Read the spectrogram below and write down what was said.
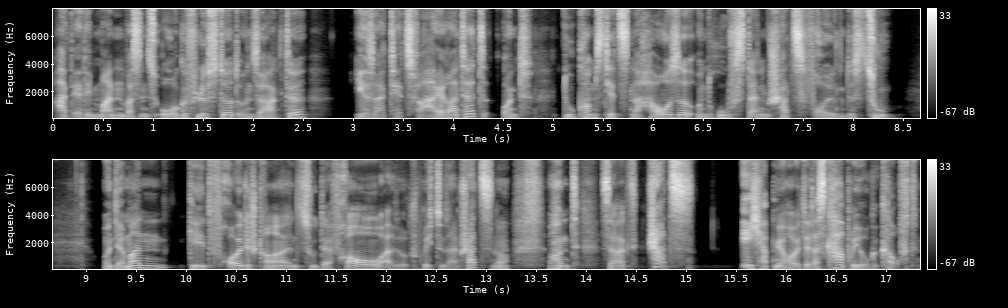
hat er dem Mann was ins Ohr geflüstert und sagte, ihr seid jetzt verheiratet und du kommst jetzt nach Hause und rufst deinem Schatz Folgendes zu. Und der Mann geht freudestrahlend zu der Frau, also sprich zu seinem Schatz, ne, und sagt, Schatz, ich habe mir heute das Cabrio gekauft.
